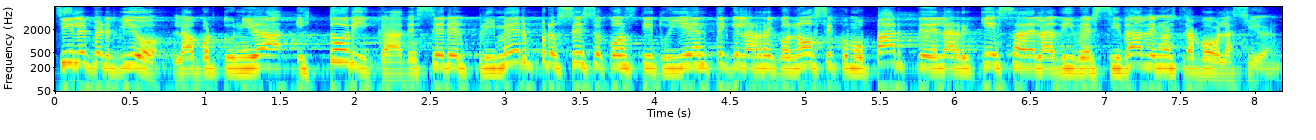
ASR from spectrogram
Chile perdió la oportunidad histórica de ser el primer proceso constituyente que la reconoce como parte de la riqueza de la diversidad de nuestra población.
